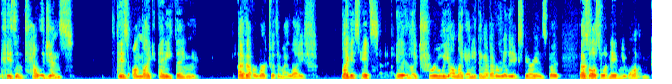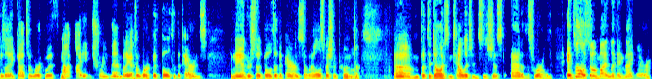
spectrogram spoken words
his intelligence is unlike anything I've ever worked with in my life. Like it's it's it, like truly unlike anything I've ever really experienced. But that's also what made me want him because I got to work with not I didn't train them, but I got to work with both of the parents, and they understood both of the parents so well, especially Puma. Um, but the dog's intelligence is just out of this world. It's also my living nightmare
